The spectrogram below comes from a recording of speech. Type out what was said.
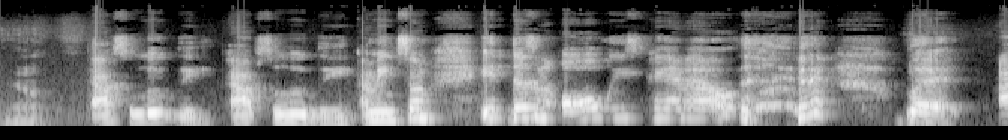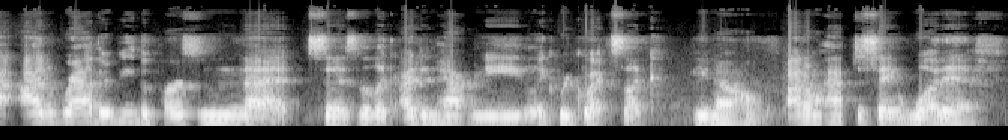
you know absolutely absolutely i mean some it doesn't always pan out but I, would rather be the person that says that like i didn't have any like regrets like you know i don't have to say what if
